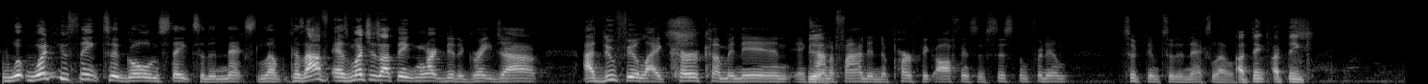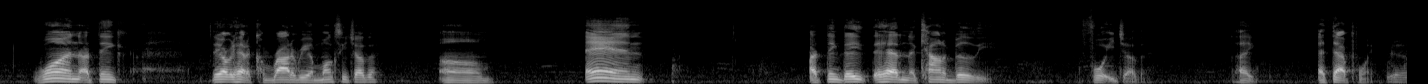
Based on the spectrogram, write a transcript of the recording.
What What do you think took Golden State to the next level? Because I've, as much as I think Mark did a great job, I do feel like Kerr coming in and Yeah. kind of finding the perfect offensive system for them took them to the next level. I think I think one, I think they already had a camaraderie amongst each other. Um, and I think they, they had an accountability for each other. Like at that point. yeah,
